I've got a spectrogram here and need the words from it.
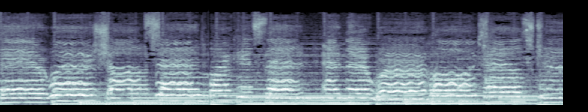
There were shops and markets then, and there were hotels too.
